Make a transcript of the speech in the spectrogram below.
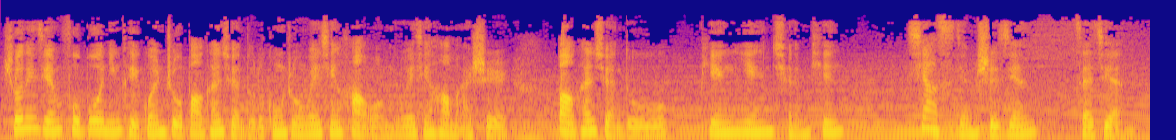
收听节目复播，您可以关注《报刊选读》的公众微信号，我们的微信号码是“报刊选读”拼音全拼。下次节目时间再见。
